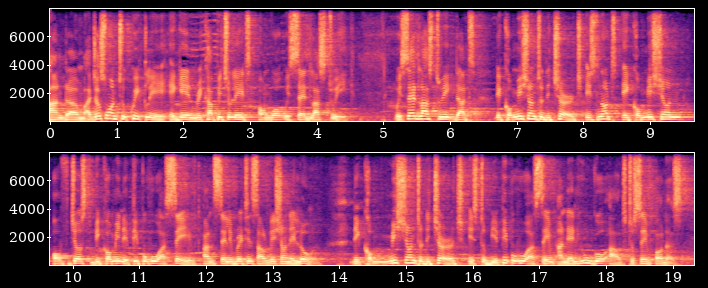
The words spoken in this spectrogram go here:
And um, I just want to quickly again recapitulate on what we said last week. We said last week that the commission to the church is not a commission of just becoming a people who are saved and celebrating salvation alone. The commission to the church is to be people who are saved and then who go out to save others.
